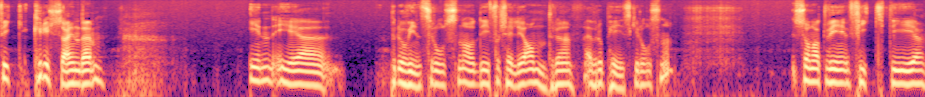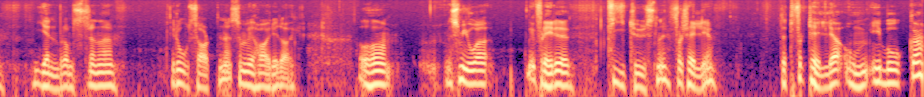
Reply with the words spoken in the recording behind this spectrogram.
fikk kryssa inn dem inn i provinsrosene og de forskjellige andre europeiske rosene. Sånn at vi fikk de gjenblomstrende roseartene som vi har i dag. Og som jo er flere titusener forskjellige. Dette forteller jeg om i boka.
